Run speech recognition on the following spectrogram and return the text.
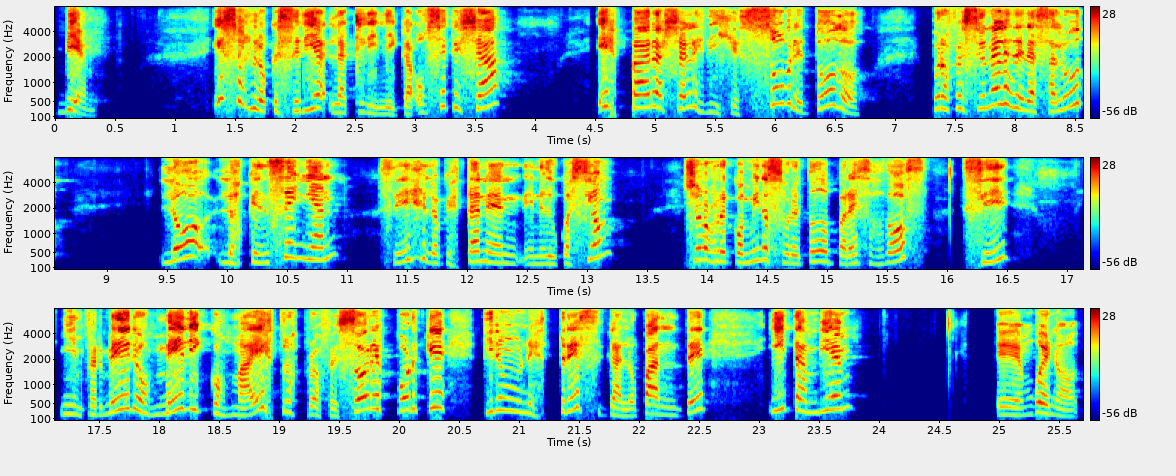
Bien. Eso es lo que sería la clínica. O sea que ya es para, ya les dije, sobre todo profesionales de la salud, los que enseñan, ¿sí? los que están en, educación, yo los recomiendo sobre todo para esos dos, ¿sí? enfermeros, médicos, maestros, profesores, porque tienen un estrés galopante y también, eh, bueno,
